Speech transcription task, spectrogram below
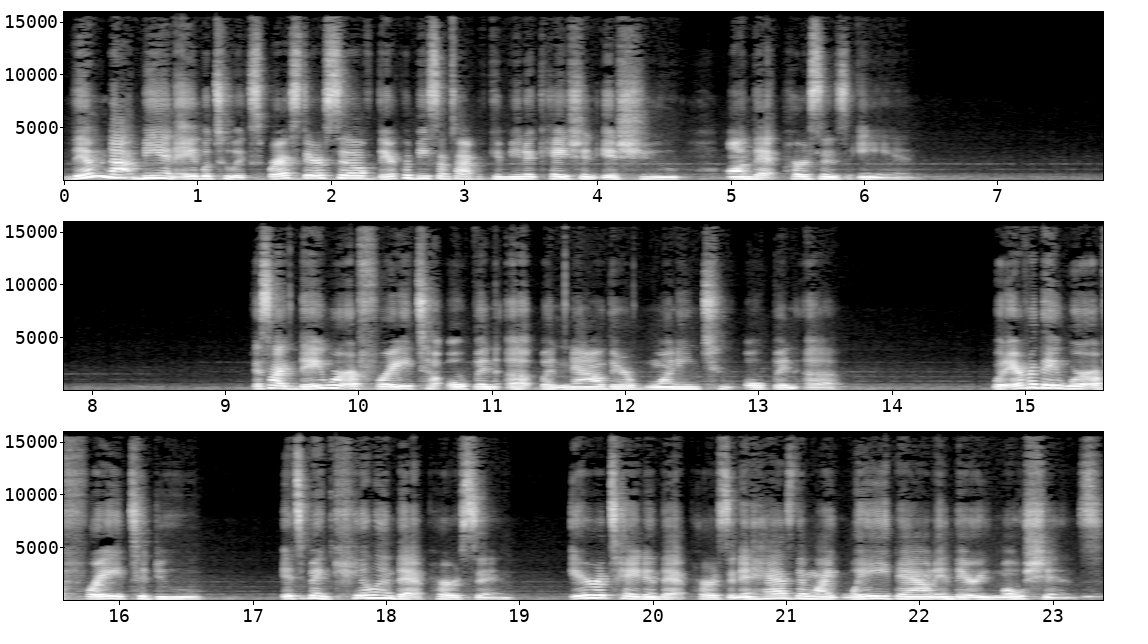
Them not being able to express themselves, there could be some type of communication issue on that person's end. It's like they were afraid to open up, but now they're wanting to open up. Whatever they were afraid to do, it's been killing that person, irritating that person. It has them like way down in their emotions.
